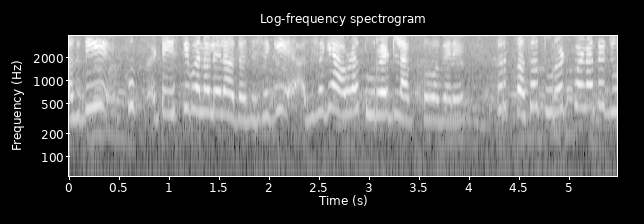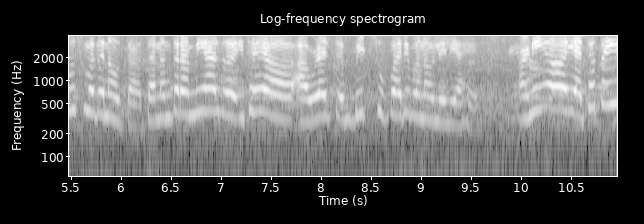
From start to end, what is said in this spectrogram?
अगदी खूप टेस्टी बनवलेला होता. जसे की जसं की आवळा तुरट लागतो वगैरे. तर तसा तुरटपणा त्या ज्यूसमध्ये नव्हता. त्यानंतर आम्ही आज इथे आवळ्याचे बीट सुपारी बनवलेली आहे. आणि याच्यातही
